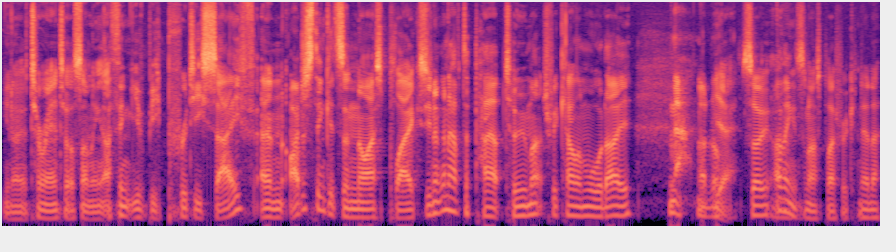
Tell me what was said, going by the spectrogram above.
you know Taranto or something, I think you'd be pretty safe. And I just think it's a nice play because you're not going to have to pay up too much for Callan Ward, are you? nah, not at all. Yeah, so I think it's a nice play for a contender.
